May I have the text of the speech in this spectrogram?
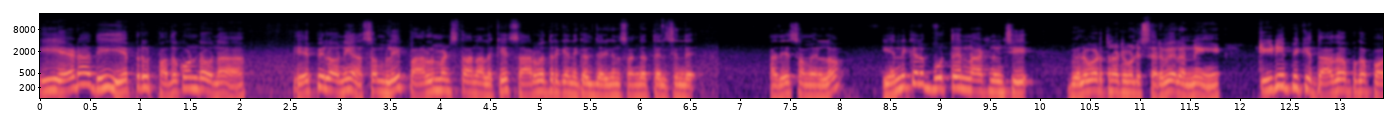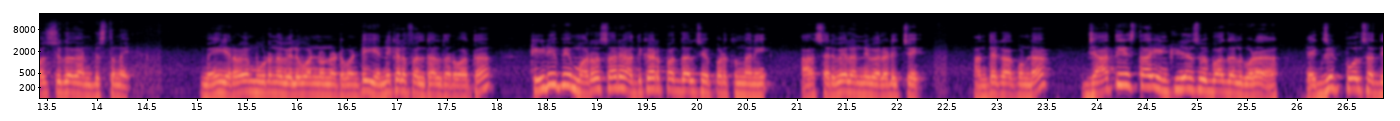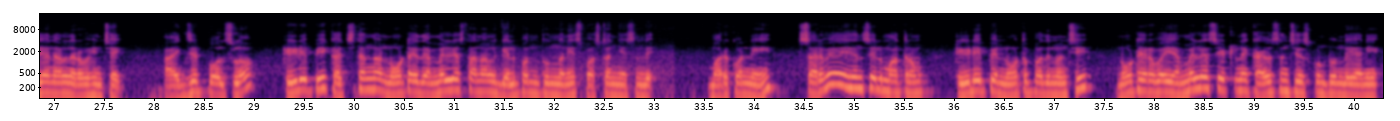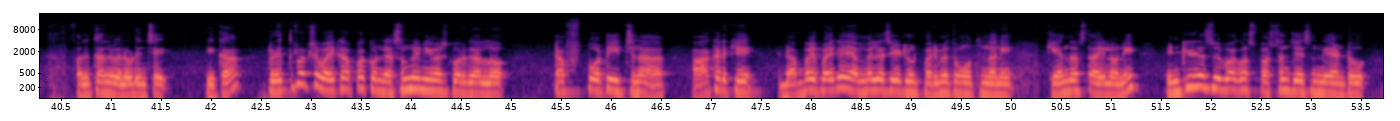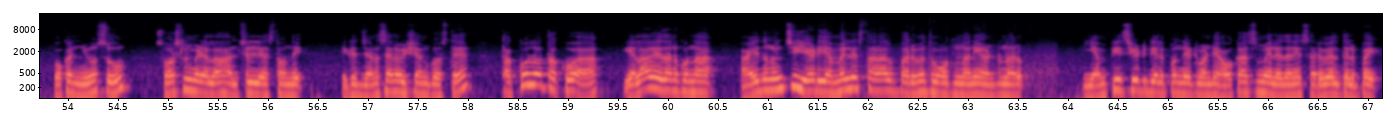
ఈ ఏడాది ఏప్రిల్ పదకొండవన ఏపీలోని అసెంబ్లీ పార్లమెంట్ స్థానాలకి సార్వత్రిక ఎన్నికలు జరిగిన సంగతి తెలిసిందే. అదే సమయంలో ఎన్నికలు పూర్తయిన నాటి నుంచి వెలువడుతున్నటువంటి సర్వేలన్నీ టీడీపీకి దాదాపుగా పాజిటివ్గా కనిపిస్తున్నాయి. మే ఇరవై మూడున వెలువడినటువంటి ఎన్నికల ఫలితాల తర్వాత టీడీపీ మరోసారి అధికార పగ్గాలు చేపడుతుందని ఆ సర్వేలన్నీ వెల్లడించాయి. అంతేకాకుండా జాతీయ స్థాయి ఇంటెలిజెన్స్ విభాగాలు కూడా ఎగ్జిట్ పోల్స్ అధ్యయనాలు నిర్వహించాయి. ఆ ఎగ్జిట్ పోల్స్లో టీడీపీ ఖచ్చితంగా నూట ఐదు ఎమ్మెల్యే స్థానాలను గెలుపొందుతుందని స్పష్టం చేసింది. మరికొన్ని సర్వే ఏజెన్సీలు మాత్రం టీడీపీ నూట పది నుంచి నూట ఇరవై ఎమ్మెల్యే సీట్లని కైవసం చేసుకుంటుంది అని ఫలితాలను వెల్లడించాయి. ఇక ప్రతిపక్ష వైకాపా కొన్ని అసెంబ్లీ నియోజకవర్గాల్లో టఫ్ పోటీ ఇచ్చిన ఆఖరికి డెబ్బై పైగా ఎమ్మెల్యే సీట్లకు పరిమితం అవుతుందని కేంద్ర స్థాయిలోని ఇంటెలిజెన్స్ విభాగం స్పష్టం చేసింది అంటూ ఒక న్యూస్ సోషల్ మీడియాలో హల్చల్ చేస్తోంది. ఇక జనసేన విషయానికి వస్తే తక్కువలో తక్కువ ఎలా లేదనుకున్నా ఐదు నుంచి ఏడు ఎమ్మెల్యే స్థానాలకు పరిమితం అవుతుందని అంటున్నారు. ఎంపీ సీటు గెలుపొందేటువంటి అవకాశమే లేదని సర్వేలు తెలిపాయి.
